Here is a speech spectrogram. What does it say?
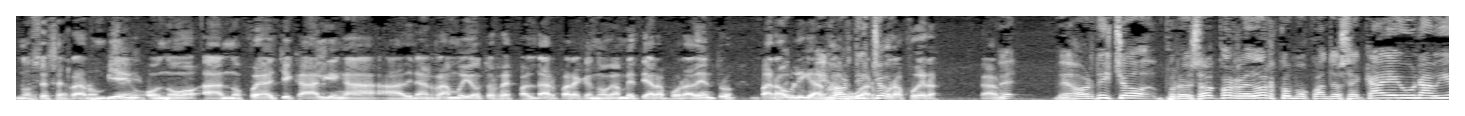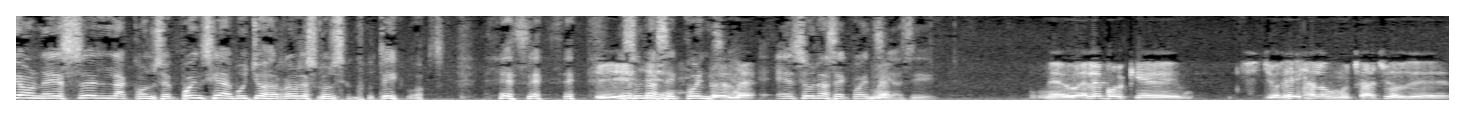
no se cerraron bien o no, ah, no fue a achicar a alguien a, Adrián Ramos y otro respaldar para que no gambeteara por adentro, para obligarlo a jugar por afuera. Claro. Mejor dicho, profesor Corredor, como cuando se cae un avión, es la consecuencia de muchos errores consecutivos. Es, una secuencia, pues es una secuencia, sí. Me duele porque yo le dije a los muchachos, eh,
